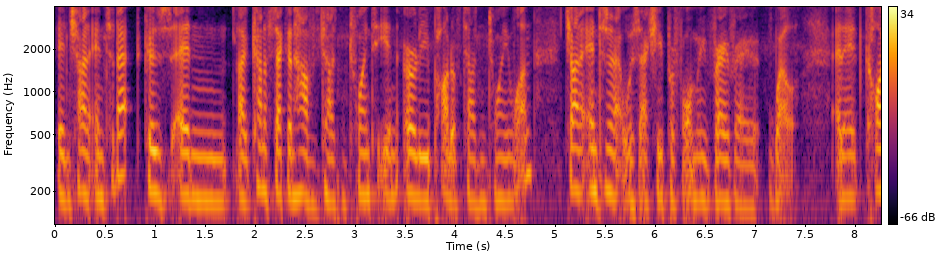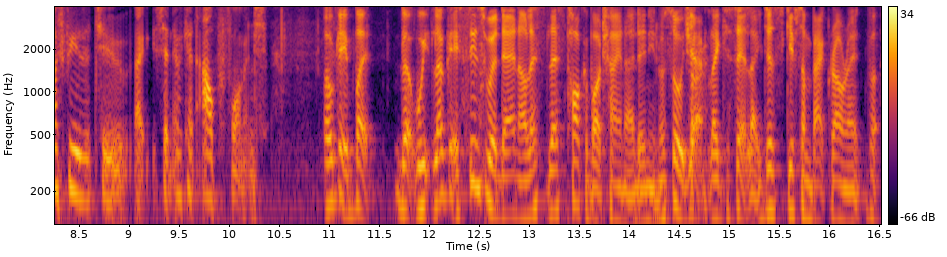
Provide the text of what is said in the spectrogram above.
in China Internet because in like kind of second half of 2020 and early part of 2021, China Internet was actually performing very very well, and it contributed to like significant outperformance. Okay, but we okay since we're there now let's let's talk about China then you know. So sure. yeah like you said like just give some background right? But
